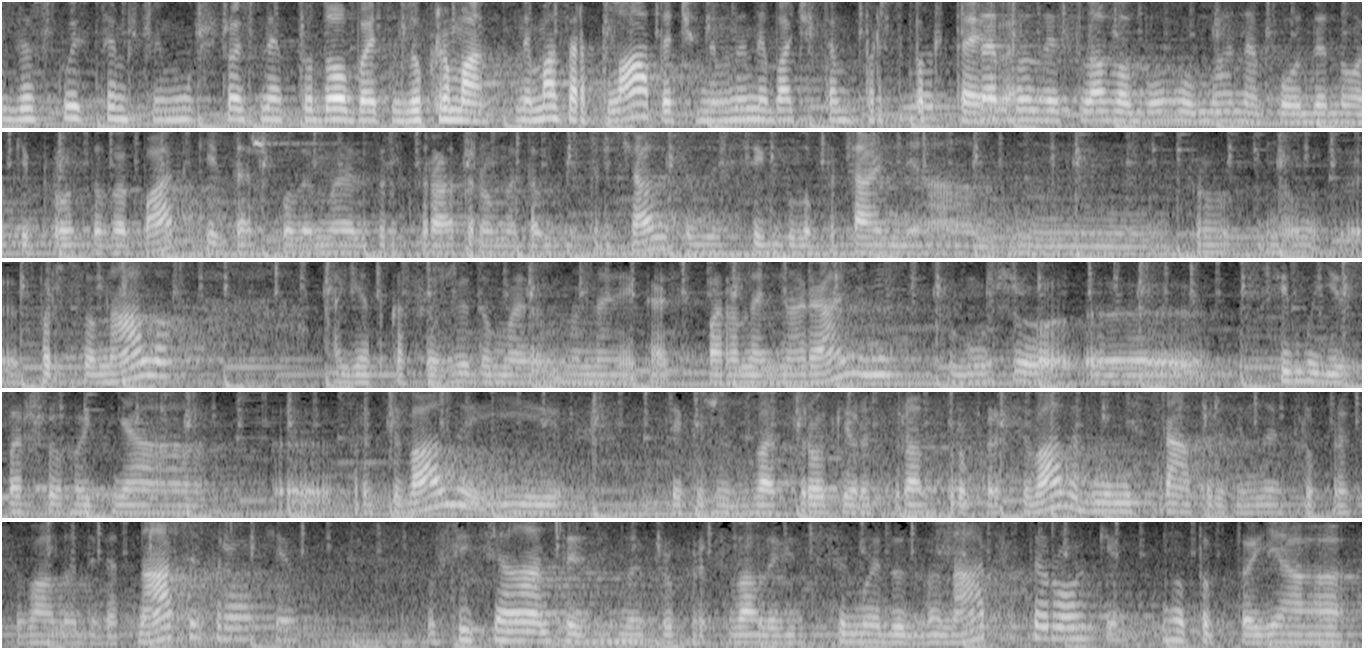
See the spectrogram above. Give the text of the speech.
у зв'язку з тим, що йому щось не подобається. Зокрема, нема зарплати, чи не вони не бачать там перспективи. Ну, Це були, слава Богу, в мене поодинокі просто випадки. Теж коли ми з рестораторами там зустрічалися, у всіх було питання м, про ну, е, персоналу. А я така сижу, думаю, в мене якась паралельна реальність, тому що е, всі мої з першого дня е, працювали і. Я кажу, 20 років ресторан пропрацював, адміністратор зі мною пропрацювала 19 років. офіціанти зі мною пропрацювали від 7 до 12 років. Ну тобто я.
